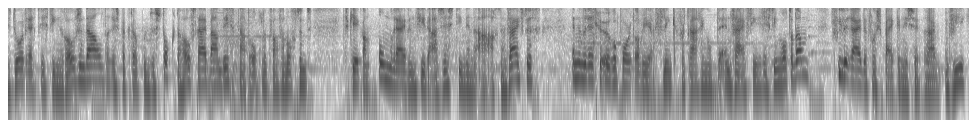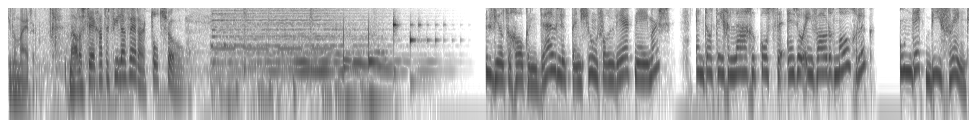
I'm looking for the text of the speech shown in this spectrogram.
A17 Dordrecht richting Roosendaal. Daar is bij knooppunt De Stok de hoofdrijbaan dicht... na het ongeluk van vanochtend. Het verkeer kan omrijden via de A16 en de A58... En in de regio Europoort alweer flinke vertraging op de N15 richting Rotterdam. File rijden voor Spijkenissen ruim 4 kilometer. Na de ster gaat de file verder. Tot zo. U wilt toch ook een duidelijk pensioen voor uw werknemers? En dat tegen lage kosten en zo eenvoudig mogelijk? Ontdek BeFrank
